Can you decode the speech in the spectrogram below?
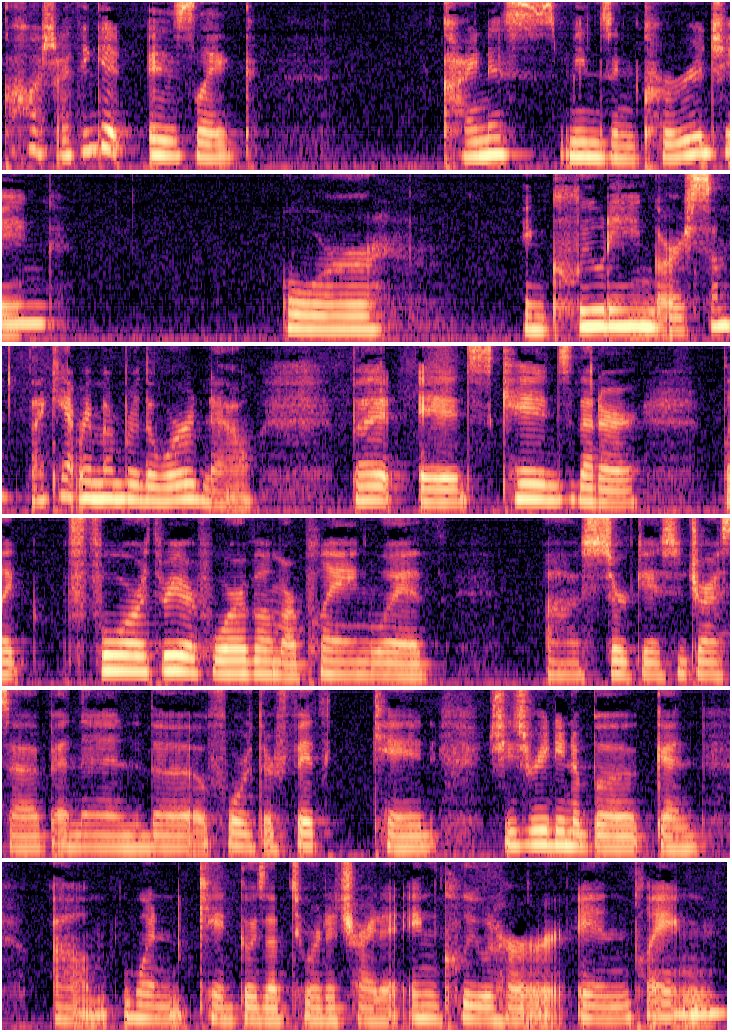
gosh, I think it is like kindness means encouraging or including or some I can't remember the word now but it's kids that are like four, three or four of them are playing with uh, circus dress up, and then the fourth or fifth kid, she's reading a book, and um, one kid goes up to her to try to include her in playing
